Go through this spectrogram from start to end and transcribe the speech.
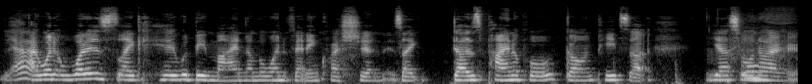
Yeah. I want what is like here would be my number one vetting question is like does pineapple go on pizza? Yes or no?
